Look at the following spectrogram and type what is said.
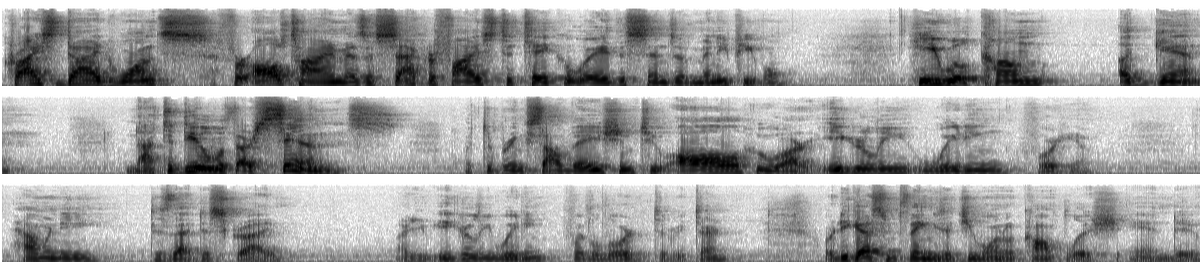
Christ died once for all time as a sacrifice to take away the sins of many people he will come again, not to deal with our sins, but to bring salvation to all who are eagerly waiting for him. How many does that describe? Are you eagerly waiting for the Lord to return? Or do you got some things that you want to accomplish and do?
